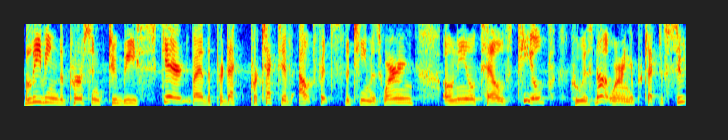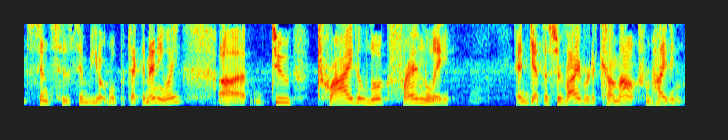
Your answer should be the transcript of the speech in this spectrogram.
Believing the person to be scared by the protect- protective outfits the team is wearing, O'Neill tells Teal'c, who is not wearing a protective suit since his symbiote will protect him anyway, uh, to try to look friendly and get the survivor to come out from hiding.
